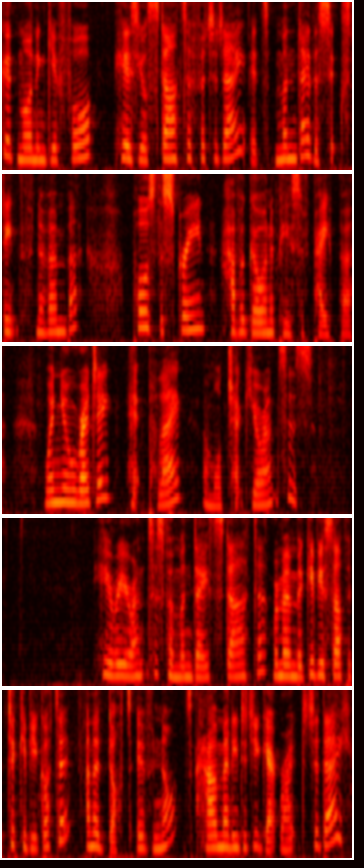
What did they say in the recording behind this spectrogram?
Good morning, Year 4. Here's your starter for today. It's Monday, the 16th of November. Pause the screen, have a go on a piece of paper. When you're ready, hit play and we'll check your answers. Here are your answers for Monday's starter. Remember, give yourself a tick if you got it and a dot if not. How many did you get right today?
